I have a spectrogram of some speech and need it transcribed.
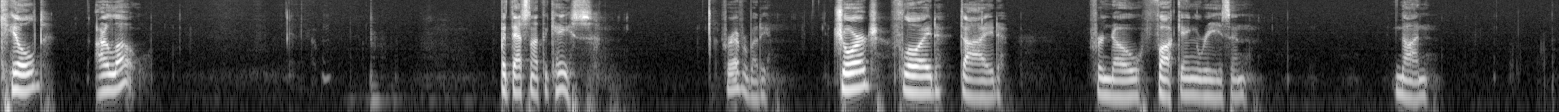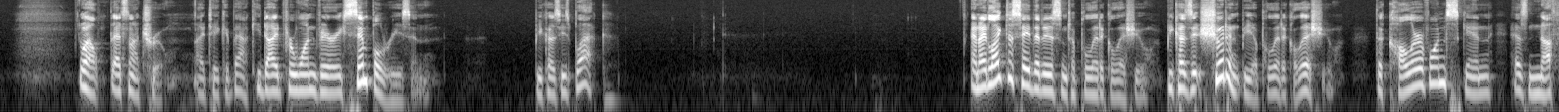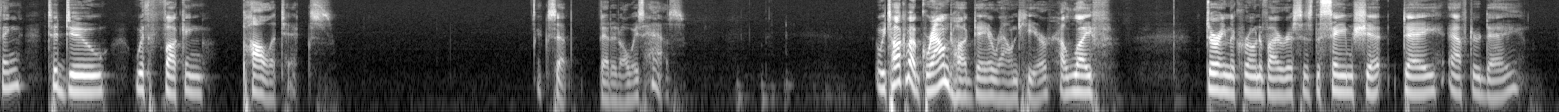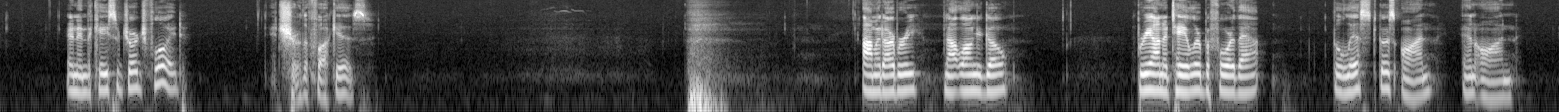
killed are low. But that's not the case for everybody. George Floyd died for no fucking reason. None. Well, that's not true. I take it back. He died for one very simple reason because he's black. And I'd like to say that it isn't a political issue because it shouldn't be a political issue. The color of one's skin has nothing to do with fucking politics. Except that it always has. We talk about Groundhog Day around here, how life during the coronavirus is the same shit day after day. And in the case of George Floyd, it sure the fuck is. Ahmaud Arbery, not long ago. Breonna Taylor before that. The list goes on and on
